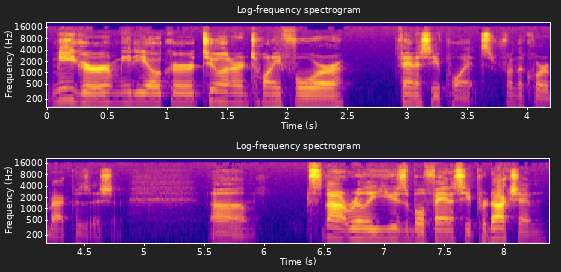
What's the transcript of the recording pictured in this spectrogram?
meager, mediocre 224 fantasy points from the quarterback position. Um, it's not really usable fantasy production.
